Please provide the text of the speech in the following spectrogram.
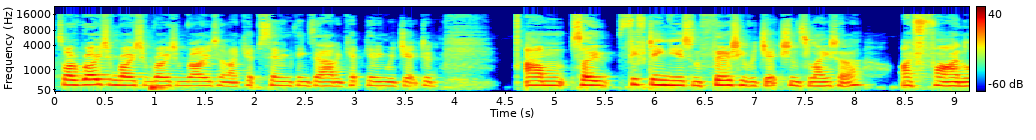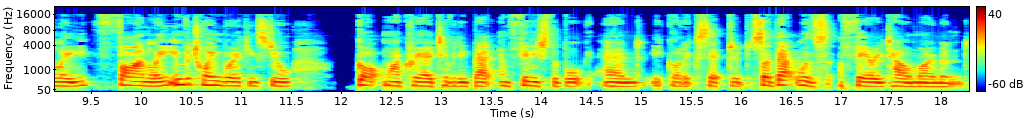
So I wrote and wrote and wrote and wrote and I kept sending things out and kept getting rejected. Um, so 15 years and 30 rejections later, I finally, finally, in between working still, got my creativity back and finished the book and it got accepted. So that was a fairy tale moment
